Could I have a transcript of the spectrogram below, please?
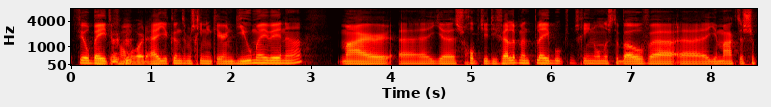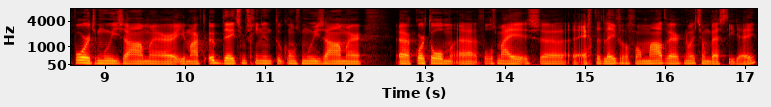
veel beter van worden. Hè? Je kunt er misschien een keer een deal mee winnen, maar uh, je schopt je development playbooks misschien ondersteboven. Uh, je maakt de support moeizamer. Je maakt updates misschien in de toekomst moeizamer. Uh, kortom, volgens mij is echt het leveren van maatwerk nooit zo'n best idee.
